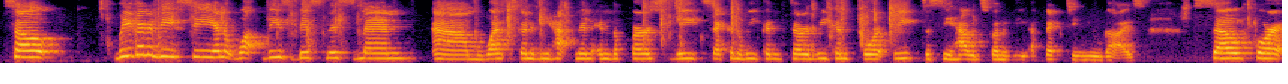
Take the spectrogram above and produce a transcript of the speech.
so we're going to be seeing what these businessmen um, what's going to be happening in the first week second week and third week and fourth week to see how it's going to be affecting you guys so for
